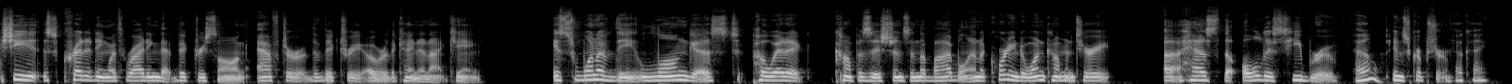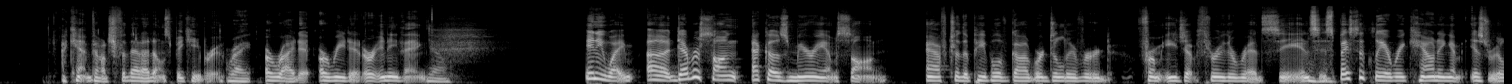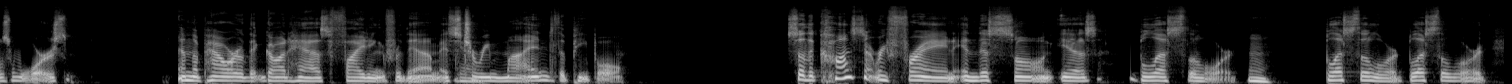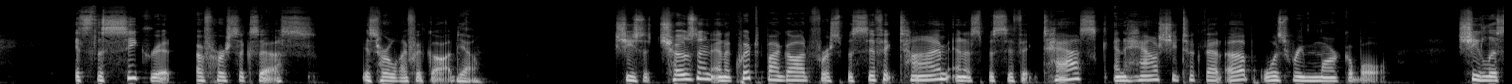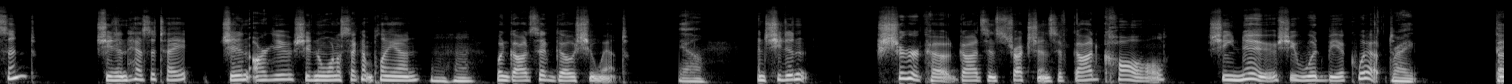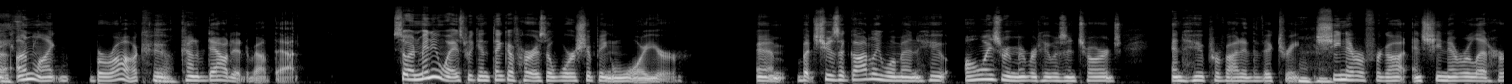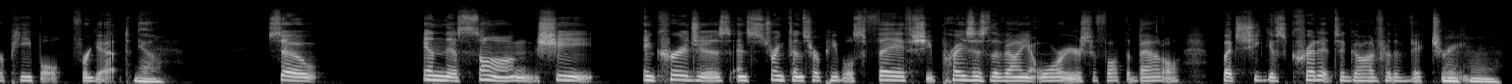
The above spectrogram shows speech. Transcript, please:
She is crediting with writing that victory song after the victory over the Canaanite king. It's one of the longest poetic compositions in the Bible, and according to one commentary, uh, has the oldest Hebrew Oh, in Scripture. okay. I can't vouch for that. I don't speak Hebrew Right. or write it or read it or anything. Yeah. Anyway, uh, Deborah's song echoes Miriam's song after the people of God were delivered from Egypt through the Red Sea. And it's, it's basically a recounting of Israel's wars and the power that God has fighting for them. It's to remind the people. So the constant refrain in this song is bless the Lord. Mm. Bless the Lord. Bless the Lord. It's the secret of her success is her life with God. Yeah. She's chosen and equipped by God for a specific time and a specific task, and how she took that up was remarkable. She listened, she didn't hesitate, she didn't argue, she didn't want a second plan. Mm-hmm. When God said go, she went. Yeah. And she didn't sugarcoat God's instructions. If God called, she knew she would be equipped. Right. Uh, unlike Barak, who Yeah. kind of doubted about that. So, in many ways, we can think of her as a worshiping warrior. Um, but she was a godly woman who always remembered who was in charge and who provided the victory. Mm-hmm. She never forgot and she never let her people forget. yeah. So, in this song, she encourages and strengthens her people's faith. She praises the valiant warriors who fought the battle, but she gives credit to God for the victory Mhm.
